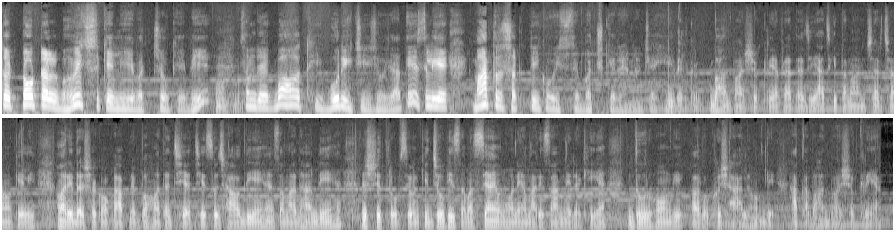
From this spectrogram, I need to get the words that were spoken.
तो टोटल भविष्य के लिए बच्चों के भी समझो एक बहुत ही बुरी चीज़ हो जाती है इसलिए मातृशक्ति को इससे बच के रहना चाहिए। बिल्कुल। बहुत बहुत शुक्रिया भ्राता जी आज की तमाम चर्चाओं के लिए। हमारे दर्शकों को आपने बहुत अच्छे अच्छे अच्छे सुझाव दिए हैं, समाधान दिए हैं। निश्चित रूप से उनकी जो भी समस्याएँ उन्होंने हमारे सामने रखी है, दूर होंगे और वो खुशहाल होंगे। आपका बहुत बहुत शुक्रिया।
